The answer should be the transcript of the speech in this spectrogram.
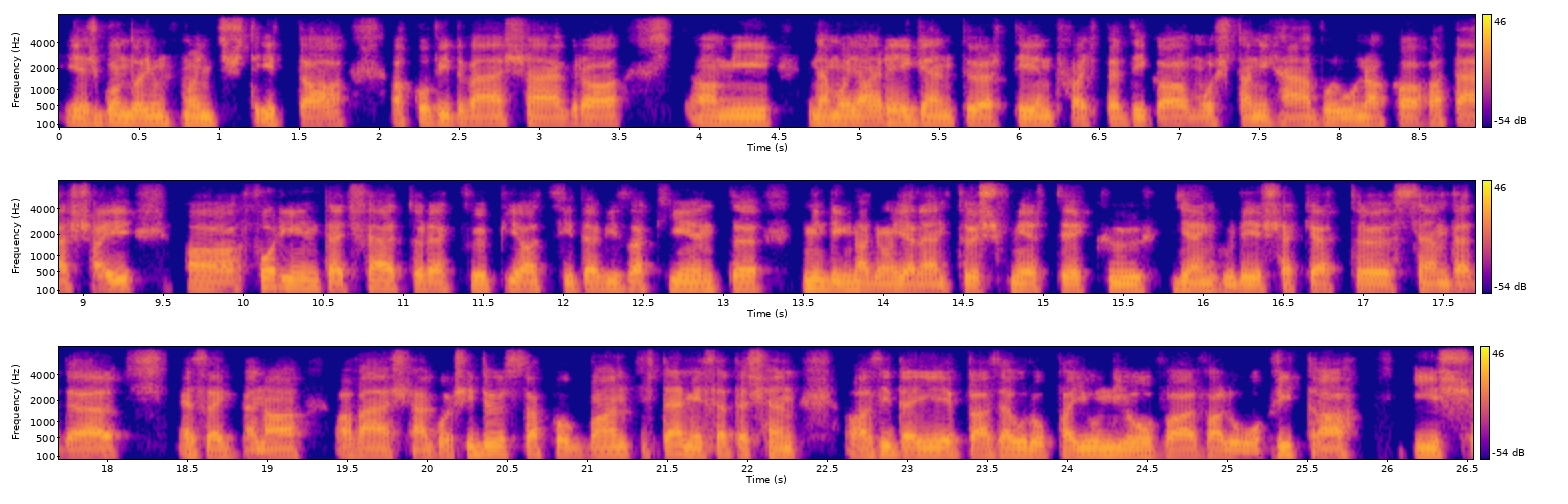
és gondoljunk most itt a, a Covid válságra, ami nem olyan régen történt, vagy pedig a mostani háborúnak a hatásai. A forint egy feltörekvő piaci devizaként mindig nagyon jelentős mértékű gyengüléseket szenved el ezekben a, a válságos időszakokban, és természetesen az idei évben az Európai Unióval való vita is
